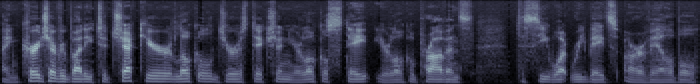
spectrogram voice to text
I, encourage everybody to check your local jurisdiction, your local state, your local province to see what rebates are available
